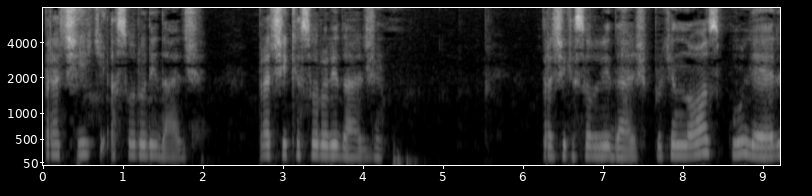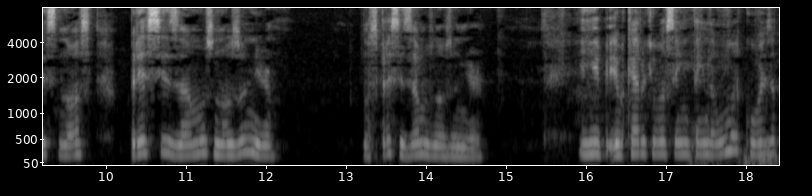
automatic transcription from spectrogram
pratique a sororidade. Pratique a sororidade. Pratique a sororidade, porque nós mulheres, nós precisamos nos unir. Nós precisamos nos unir. E eu quero que você entenda uma coisa,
